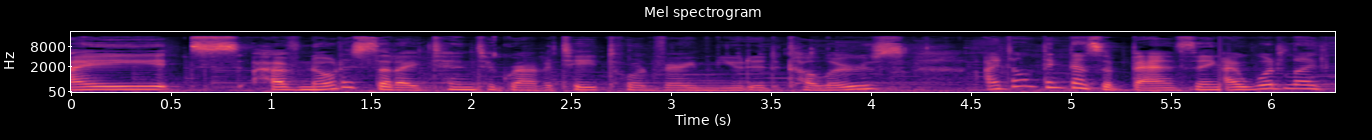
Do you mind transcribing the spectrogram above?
I have noticed that I tend to gravitate toward very muted colors. I don't think that's a bad thing. I would like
